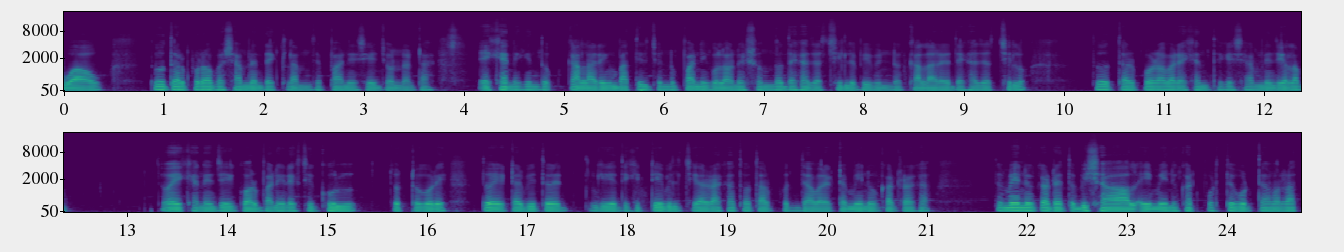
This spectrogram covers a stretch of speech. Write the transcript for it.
ওয়াও। তো তারপর আবার সামনে দেখলাম যে পানি সেই ঝর্ণাটা। এখানে কিন্তু কালারিং বাতির জন্য পানিগুলো অনেক সুন্দর দেখা যাচ্ছিল, বিভিন্ন কালারের দেখা যাচ্ছিল। তো তারপর আবার এখান থেকে সামনে গেলাম। তো এখানে যে ঘর বানিয়ে রেখেছি, গোল ছোট্ট করে, তো এটার ভিতরে গিয়ে দেখি টেবিল, চেয়ার রাখা, তো তারপর দিয়ে আবার একটা মেনু কার্ড রাখা। তো মেনু কার্ডে তো বিশাল এই মেনু কার্ড পড়তে পড়তে আমার রাত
